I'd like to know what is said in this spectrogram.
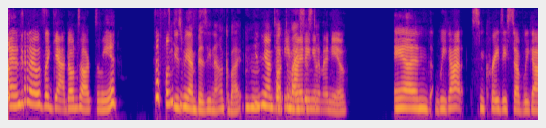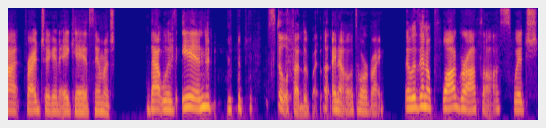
and then I was like, yeah, don't talk to me. Excuse me, I'm busy now. Goodbye. Mhm. Excuse me, I'm Talk to my hiding in a menu. And we got some crazy stuff. We got fried chicken, aka a sandwich, that was in Still offended by that. I know it's horrifying. It was in a foie gras sauce, which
